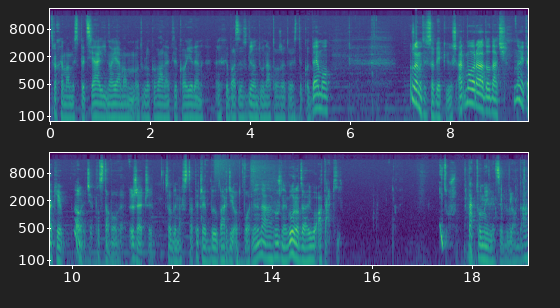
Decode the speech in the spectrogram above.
trochę mamy specjali, no ja mam odblokowane tylko jeden, e, chyba ze względu na to, że to jest tylko demo. Możemy też sobie jakiegoś armora dodać, no i takie, no wiecie, podstawowe rzeczy, co by nasz stateczek był bardziej odporny na różnego rodzaju ataki. I cóż, tak to mniej więcej wygląda.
